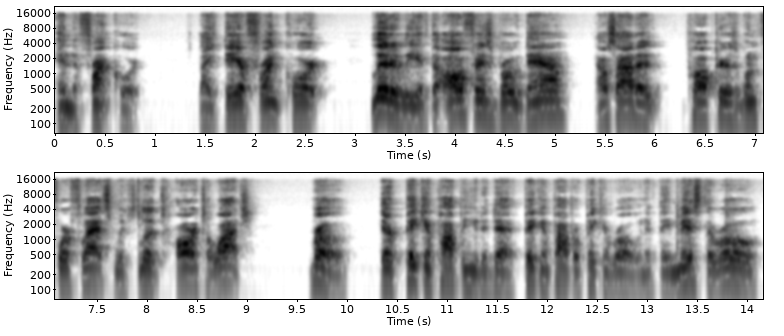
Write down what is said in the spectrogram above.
in the front court. Like their front court, literally, if the offense broke down outside of Paul Pierce one four flats, which looked hard to watch, bro, they're picking popping you to death, pick and pop or pick and roll. And if they miss the roll,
